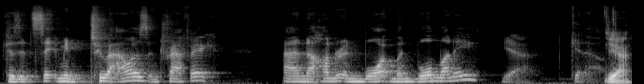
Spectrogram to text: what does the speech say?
because it's I mean two hours in traffic and a hundred and more more money. Yeah, get out. yeah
